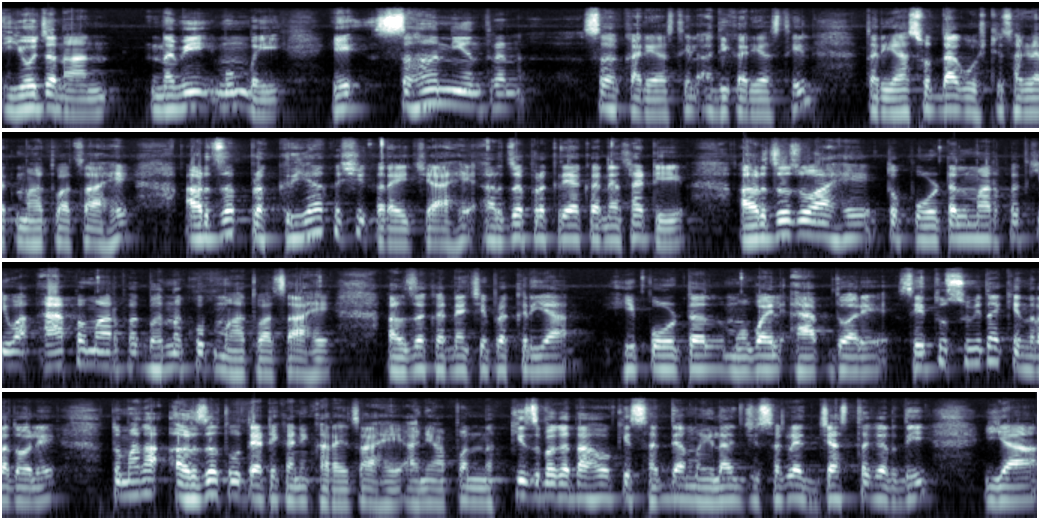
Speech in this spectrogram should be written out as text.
योजना नवी मुंबई हे सहनियंत्रण सहकारी असतील अधिकारी असतील तर ह्यासुद्धा गोष्टी सगळ्यात महत्त्वाचा आहे. अर्ज प्रक्रिया कशी करायची आहे? अर्ज प्रक्रिया करण्यासाठी अर्ज जो आहे तो पोर्टलमार्फत किंवा ॲपमार्फत भरणं खूप महत्त्वाचं आहे. अर्ज करण्याची प्रक्रिया ही पोर्टल मोबाईल ॲपद्वारे सेतू सुविधा केंद्राद्वारे तुम्हाला अर्ज तो त्या ठिकाणी करायचा आहे. आणि आपण नक्कीच बघत आहोत की सध्या महिलांची सगळ्यात जास्त गर्दी या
